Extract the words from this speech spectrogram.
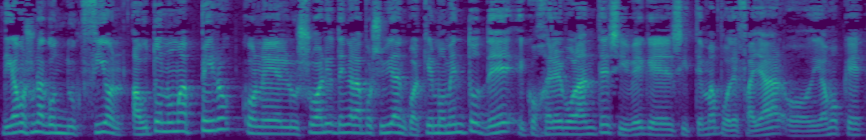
digamos, una conducción autónoma, pero con el usuario tenga la posibilidad en cualquier momento de coger el volante si ve que el sistema puede fallar o digamos que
